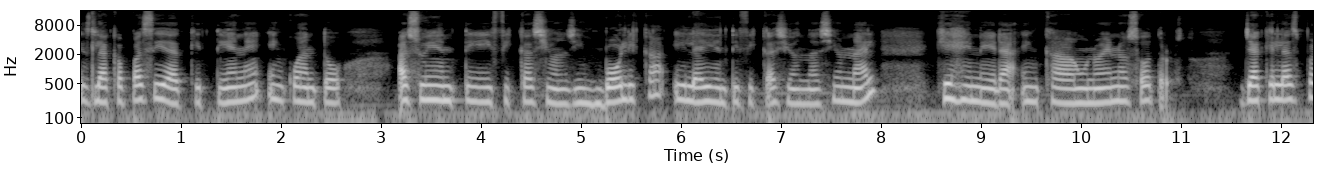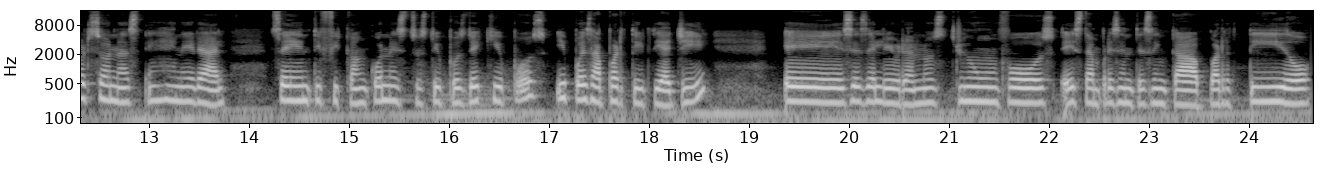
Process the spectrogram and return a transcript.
es la capacidad que tiene en cuanto a su identificación simbólica y la identificación nacional que genera en cada uno de nosotros, ya que las personas en general se identifican con estos tipos de equipos y pues a partir de allí eh, se celebran los triunfos, están presentes en cada partido,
